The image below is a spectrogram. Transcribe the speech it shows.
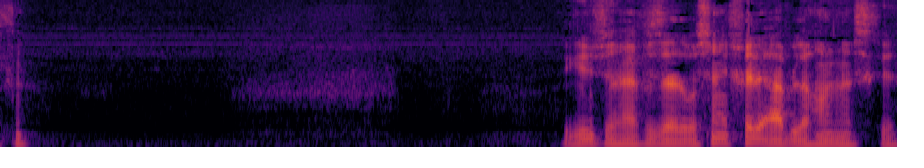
فکر دیگه اینجا حرفی زده باشن خیلی ابلهان است که.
